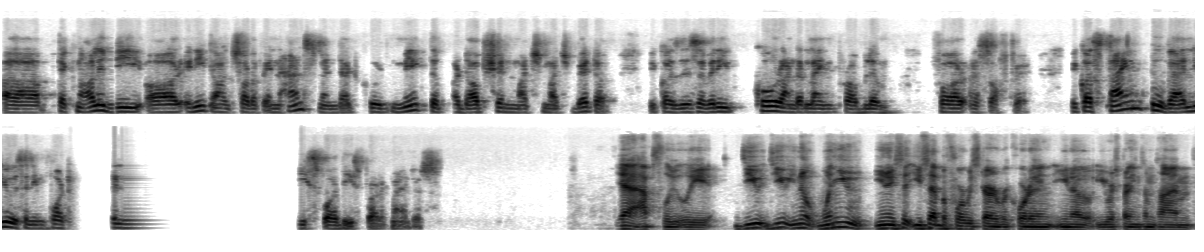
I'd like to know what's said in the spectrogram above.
uh, technology or any sort of enhancement that could make the adoption much, much better because there's a very core underlying problem for a software. Because time to value is an important piece for these product managers. Yeah, absolutely. Do you do you you know when you you know you said you said before we started recording, you know, you were spending some time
